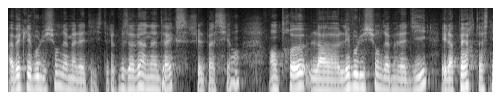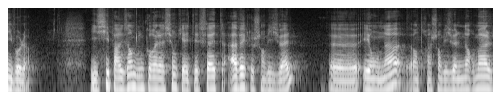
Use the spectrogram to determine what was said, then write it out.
avec l'évolution de la maladie. C'est-à-dire que vous avez un index chez le patient entre l'évolution de la maladie et la perte à ce niveau-là. Ici, par exemple, une corrélation qui a été faite avec le champ visuel. Euh, et on a, entre un champ visuel normal,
